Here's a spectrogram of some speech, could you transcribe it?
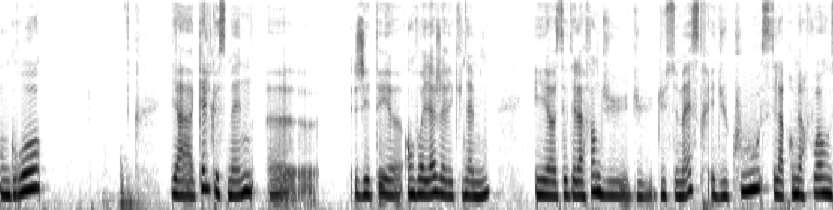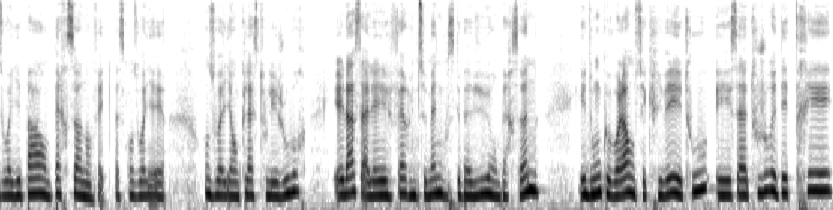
En gros, il y a quelques semaines, euh, j'étais euh, en voyage avec une amie et euh, c'était la fin du, semestre et du coup c'était la première fois où on se voyait pas en personne en fait parce qu'on se se voyait en classe tous les jours et là ça allait faire une semaine qu'on s'était pas vu en personne et donc voilà on s'écrivait et tout et ça a toujours été très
